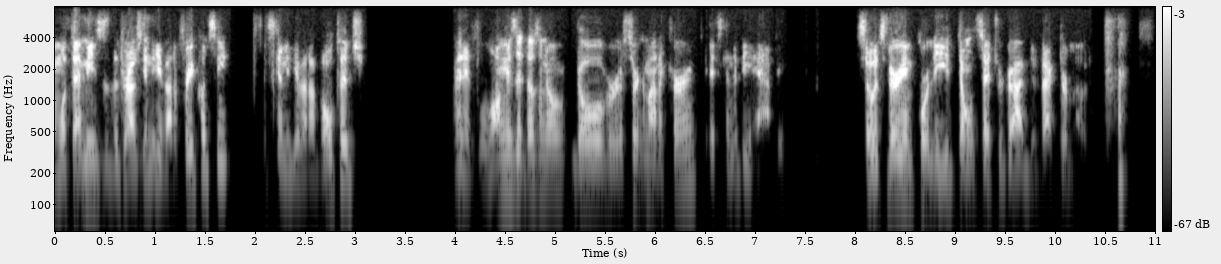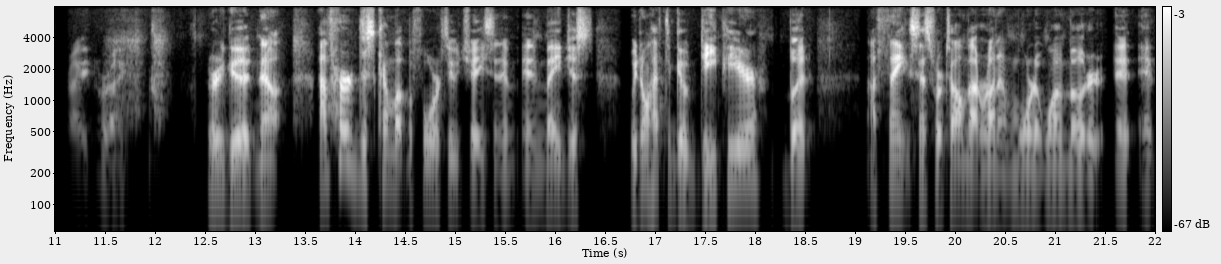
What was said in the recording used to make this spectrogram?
And what that means is the drive's going to give out a frequency, it's going to give out a voltage, and as long as it doesn't go over a certain amount of current, it's going to be happy. So it's very important that you don't set your drive to vector mode. Right, right. Very good. Now, I've heard this come up before too, Jason, and, and may just, we don't have to go deep here, but I think since we're talking about running more than one motor at, at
